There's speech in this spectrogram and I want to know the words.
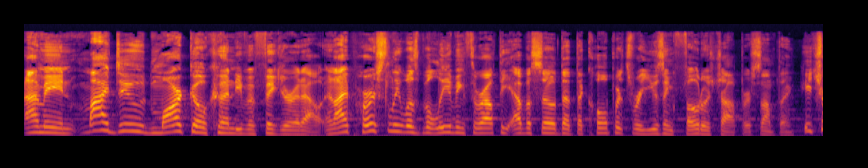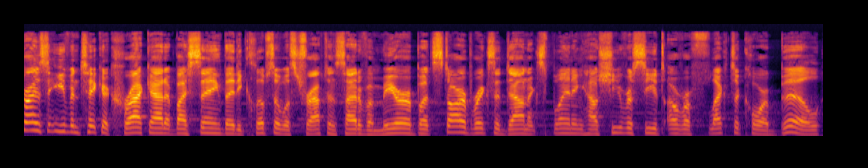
I mean, my dude Marco couldn't even figure it out, and I personally was believing throughout the episode that the culprits were using Photoshop or something. He tries to even take a crack at it by saying that Eclipsa was trapped inside of a mirror, but Star breaks it down explaining how she received a Reflecticor bill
